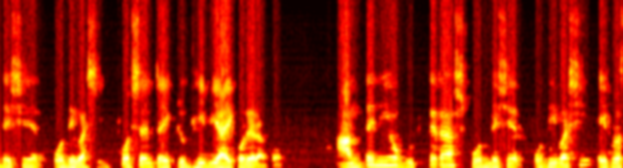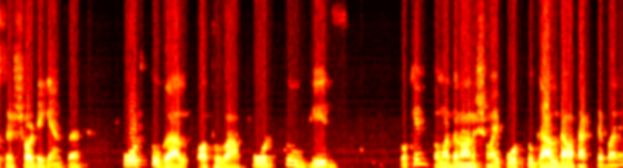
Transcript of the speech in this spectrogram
দেশের অধিবাসী? কোশ্চেনটা একটু ভিভিআই করে রাখো। আন্তেনীয় গুত্তেরাস কোন দেশের অধিবাসী? এই প্রশ্নের সঠিক অ্যান্সার পর্তুগাল অথবা পর্তুগিজ। ওকে তোমাদের অনেক সময় পর্তুগাল দেওয়া থাকতে পারে,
